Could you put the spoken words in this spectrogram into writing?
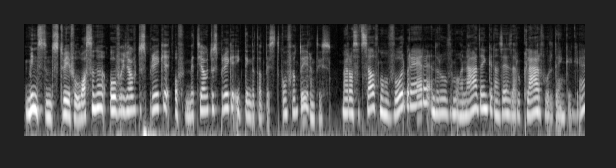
minstens twee volwassenen over jou te spreken of met jou te spreken. Ik denk dat dat best confronterend is. Maar als ze het zelf mogen voorbereiden en erover mogen nadenken, dan zijn ze daar ook klaar voor, denk ik. Hè.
